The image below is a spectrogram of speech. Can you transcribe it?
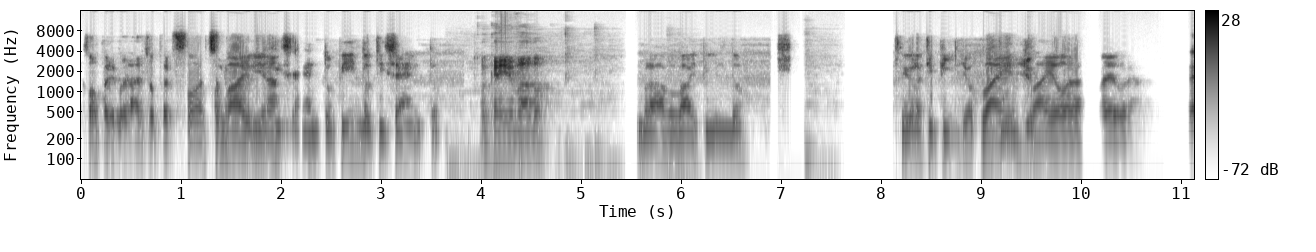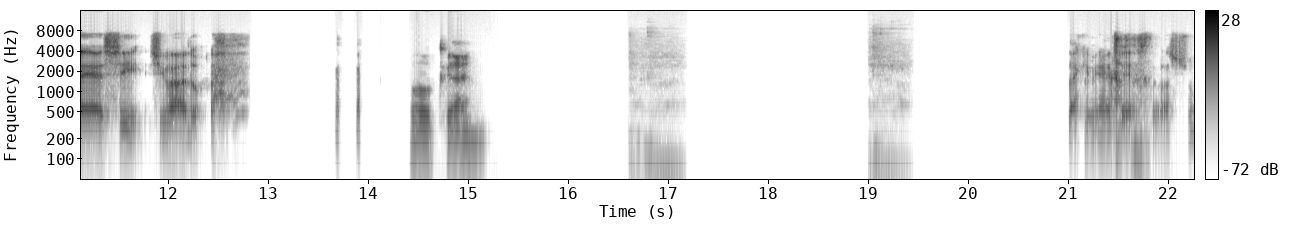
copre quell'altro per forza. Vai, via. Ti sento, Pildo, ti sento. Ok, io vado. Bravo, vai, Pildo. E ora ti piglio. Vai, Piglio. vai ora, vai ora. Eh sì, ci vado. Ok. Dai che viene a destra lassù.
